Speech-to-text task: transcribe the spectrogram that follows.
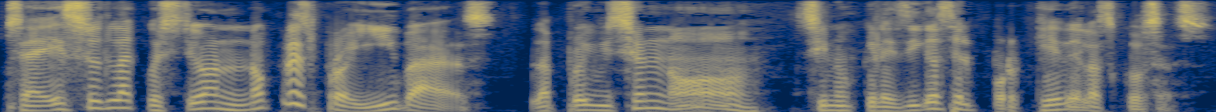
O sea, eso es la cuestión. No que les prohíbas. La prohibición no, sino que les digas el porqué de las cosas.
